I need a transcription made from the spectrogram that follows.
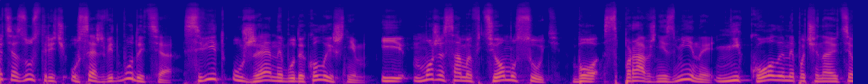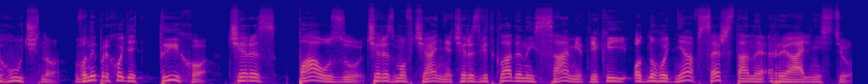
якщо ця зустріч усе ж відбудеться, світ уже не буде колишнім. І може саме в цьому суть, бо справжні зміни ніколи не починаються гучно. Вони приходять тихо через. Паузу через мовчання, через відкладений саміт, який одного дня все ж стане реальністю.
